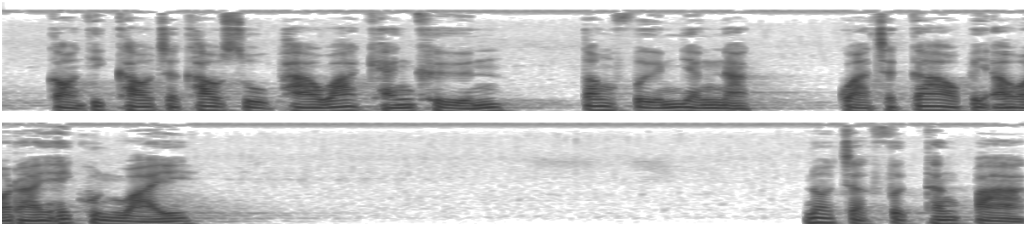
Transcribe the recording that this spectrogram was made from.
ๆก่อนที่เขาจะเข้าสู่ภาวะแข็งขืน ต้องฝืนอย่างหนักกว่าจะก้าวไปเอาอะไรให้คุณไหว นอกจากฝึกทางปาก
